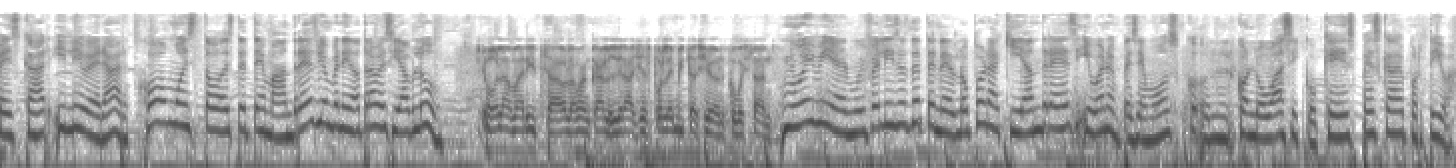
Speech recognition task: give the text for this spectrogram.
pescar y liberar. ¿Cómo es todo este tema? Andrés, bienvenido a Travesía Blue. Hola Maritza, hola Juan Carlos, gracias por la invitación, ¿cómo están? Muy bien, muy felices de tenerlo por aquí, Andrés. Y bueno, empecemos con, con lo básico, que es pesca deportiva.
